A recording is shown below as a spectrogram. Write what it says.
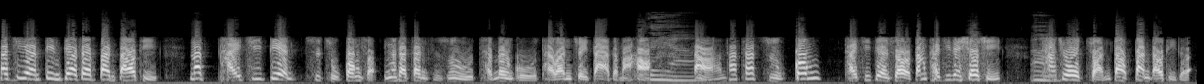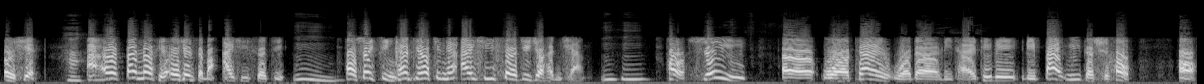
那既然定调在半导体，那台积电是主攻手，因为它占指数成分股台湾最大的嘛，哈。对呀啊，那它主攻台积电的时候，当台积电休息，啊它就会转到半导体的二线。好，啊，二半导体二线什么？IC 设计。嗯哦，所以你看，只要今天 IC 设计就很强。嗯哼，哦，所以呃，我在我的理财 TV 礼拜一的时候，哦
